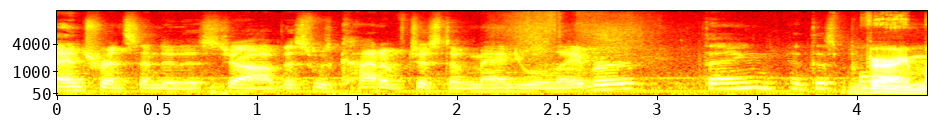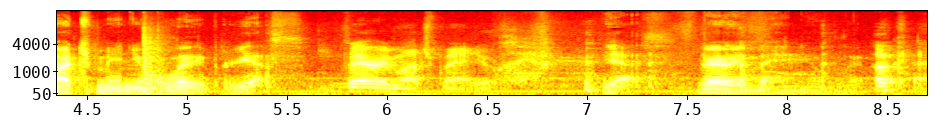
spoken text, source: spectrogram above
entrance into this job, this was kind of just a manual labor thing at this point. very much manual labor yes very much manual labor. yes very manual labor okay.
